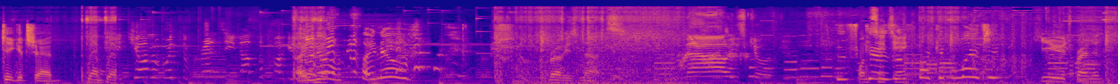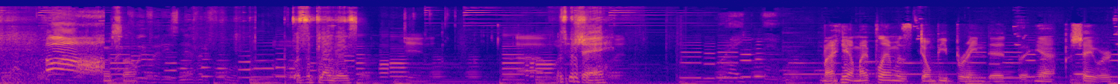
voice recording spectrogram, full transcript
Giga Chad. Killed him with the frenzy, not the fucking. I know, I know. Bro, he's nuts. Now he's killing people. This One guy's a fucking legend. Huge, Brendan. Oh, ah. What's up? What's the plan, guys? dude. Uh, Let's push A. My, yeah, my plan was don't be brain dead, but yeah, push A works.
